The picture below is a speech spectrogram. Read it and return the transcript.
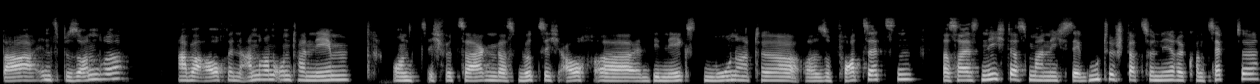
da insbesondere, aber auch in anderen Unternehmen. Und ich würde sagen, das wird sich auch äh, in die nächsten Monate äh, so fortsetzen. Das heißt nicht, dass man nicht sehr gute stationäre Konzepte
